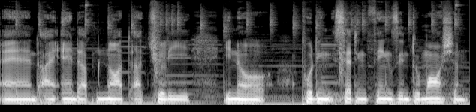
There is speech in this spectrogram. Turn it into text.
and I end up not actually, you know, putting setting things into motion.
